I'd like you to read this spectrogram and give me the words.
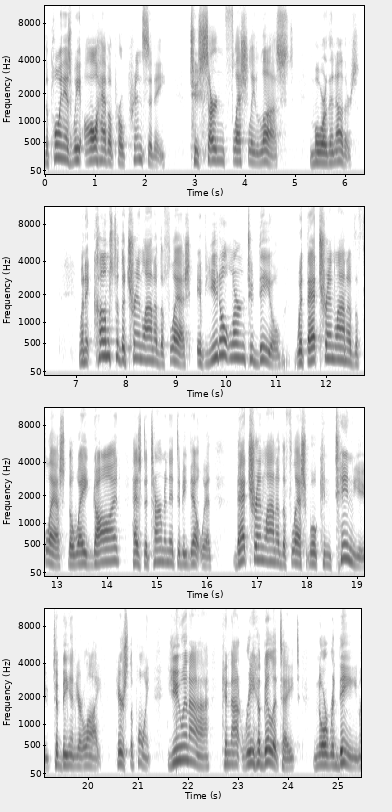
The point is, we all have a propensity to certain fleshly lust more than others. When it comes to the trend line of the flesh, if you don't learn to deal with that trend line of the flesh the way God has determined it to be dealt with, that trend line of the flesh will continue to be in your life. Here's the point you and I cannot rehabilitate, nor redeem,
